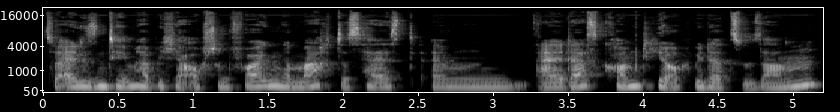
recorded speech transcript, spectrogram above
Zu all diesen Themen habe ich ja auch schon Folgen gemacht. Das heißt, ähm, all das kommt hier auch wieder zusammen.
